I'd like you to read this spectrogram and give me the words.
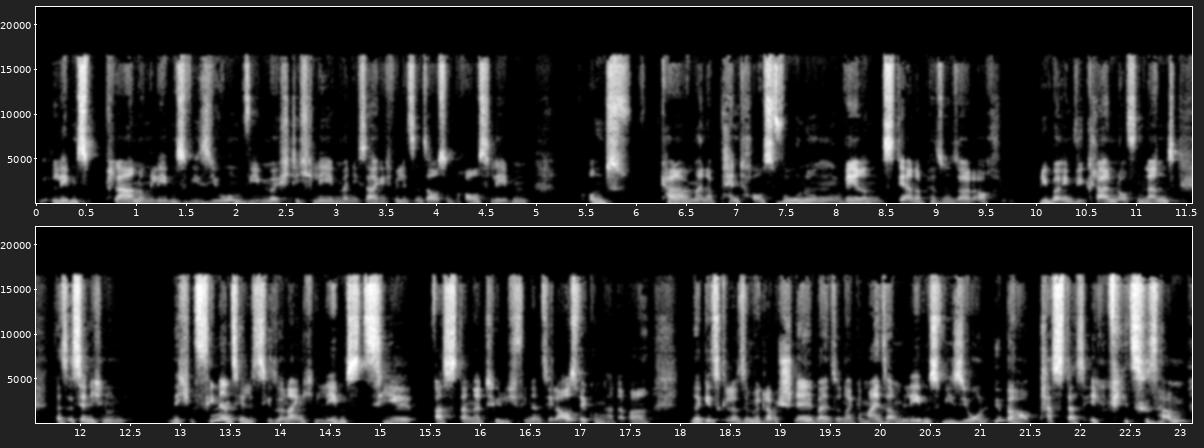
Lebensplanung, Lebensvision, wie möchte ich leben? Wenn ich sage, ich will jetzt in Saus und Braus leben und kann in meiner Penthouse-Wohnung, während die andere Person sagt, auch lieber irgendwie klein und auf dem Land. Das ist ja nicht nur nicht ein finanzielles Ziel, sondern eigentlich ein Lebensziel, was dann natürlich finanzielle Auswirkungen hat. Aber da geht's, sind wir, glaube ich, schnell bei so einer gemeinsamen Lebensvision. Überhaupt passt das irgendwie zusammen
